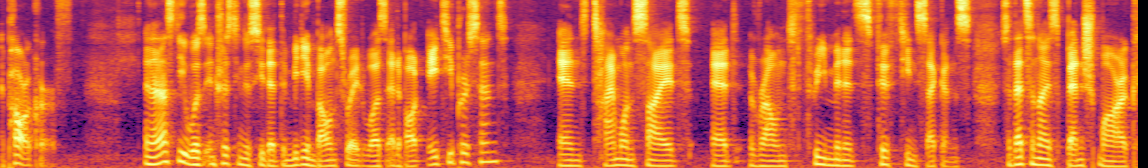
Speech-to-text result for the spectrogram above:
a power curve. And lastly, it was interesting to see that the median bounce rate was at about 80% and time on site at around 3 minutes 15 seconds. So that's a nice benchmark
